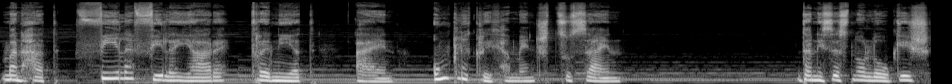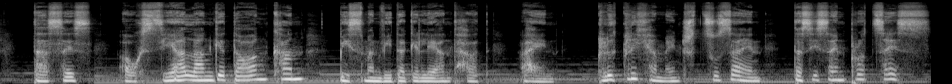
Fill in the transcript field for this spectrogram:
man hat viele, viele Jahre trainiert, ein unglücklicher Mensch zu sein. Dann ist es nur logisch, dass es auch sehr lange dauern kann, bis man wieder gelernt hat, ein glücklicher Mensch zu sein. Das ist ein Prozess.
